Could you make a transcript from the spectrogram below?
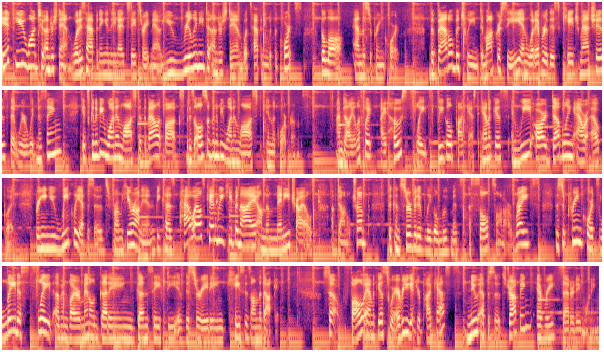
If you want to understand what is happening in the United States right now, you really need to understand what's happening with the courts, the law, and the Supreme Court. The battle between democracy and whatever this cage match is that we're witnessing, it's going to be won and lost at the ballot box, but it's also going to be won and lost in the courtrooms. I'm Dahlia Lithwick. I host Slate's legal podcast Amicus, and we are doubling our output bringing you weekly episodes from here on in because how else can we keep an eye on the many trials of Donald Trump, the conservative legal movement's assaults on our rights, the Supreme Court's latest slate of environmental gutting, gun safety eviscerating cases on the docket? So follow Amicus wherever you get your podcasts. New episodes dropping every Saturday morning.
